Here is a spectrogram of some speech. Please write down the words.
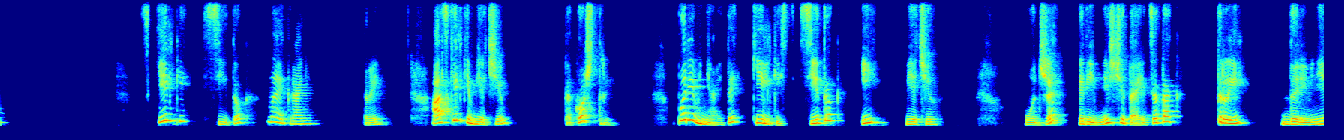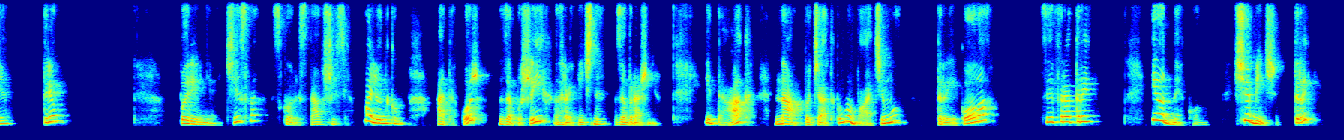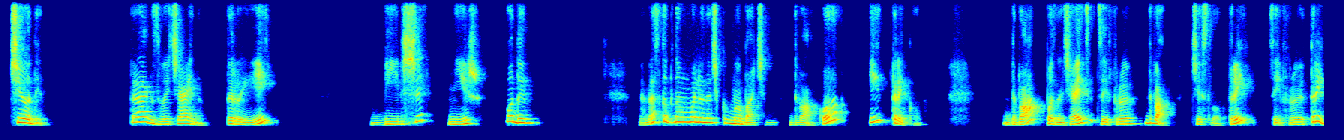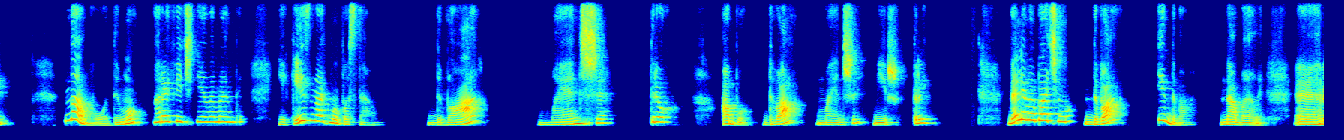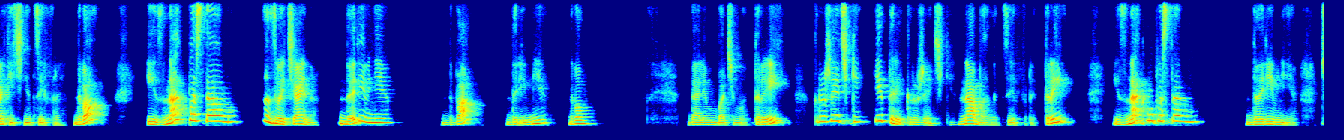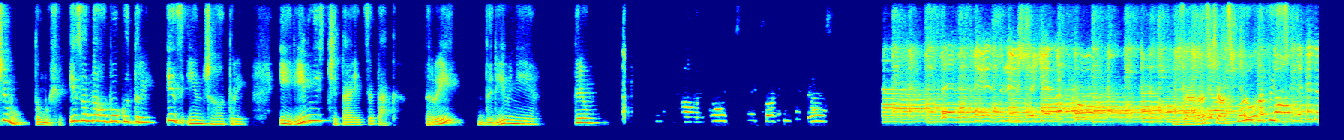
Скільки сіток на екрані? 3. А скільки м'ячів? Також 3. Порівняйте кількість сіток і м'ячів. Отже, рівність читається так. 3 дорівнює 3. Порівняй числа, скориставшись малюнком, а також запиши їх графічне зображення. І так, на початку ми бачимо три кола, цифра 3, і одне коло. Що більше, 3 чи 1? Так, звичайно, 3 більше, ніж 1. На наступному малюночку ми бачимо два кола і три кола. 2 позначається цифрою 2, число 3 цифрою 3. Наводимо графічні елементи. Який знак ми поставимо? 2 менше 3 або 2 менше, ніж 3. Далі ми бачимо 2 і 2. Навели е, графічні цифри 2 і знак поставимо, ну, звичайно, дорівнює 2 дорівнює 2. Далі ми бачимо 3 кружечки і 3 кружечки. Навели цифри 3 і знак ми поставимо дорівнює. Чому? Тому що і з одного боку 3, і з іншого 3. І рівність читається так. 3 дорівнює 3. Зараз час порухатись.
